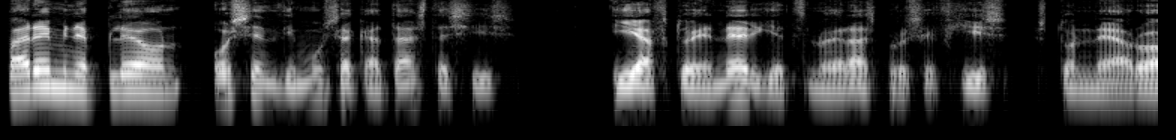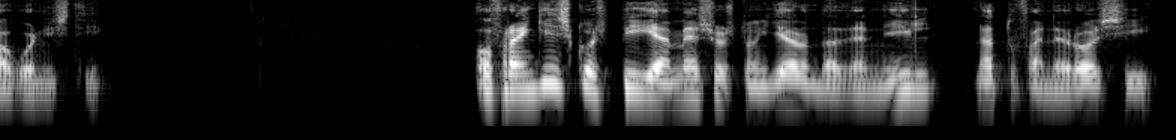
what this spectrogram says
παρέμεινε πλέον ως ενδημούσα κατάστασης η αυτοενέργεια της νοεράς προσευχής στον νεαρό αγωνιστή. Ο Φραγκίσκος πήγε αμέσως στον γέροντα Δανίλ να του φανερώσει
